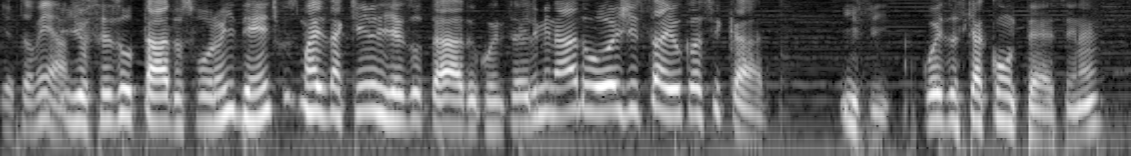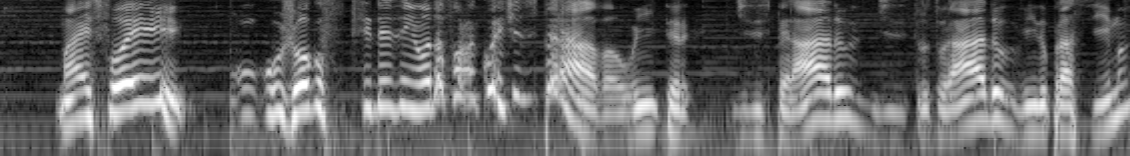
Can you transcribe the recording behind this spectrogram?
Eu também acho. E os resultados foram idênticos, mas naquele resultado, quando saiu eliminado, hoje saiu classificado. Enfim, coisas que acontecem, né? Mas foi. O, o jogo se desenhou da forma que o Corinthians esperava. O Inter desesperado, desestruturado, vindo pra cima.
